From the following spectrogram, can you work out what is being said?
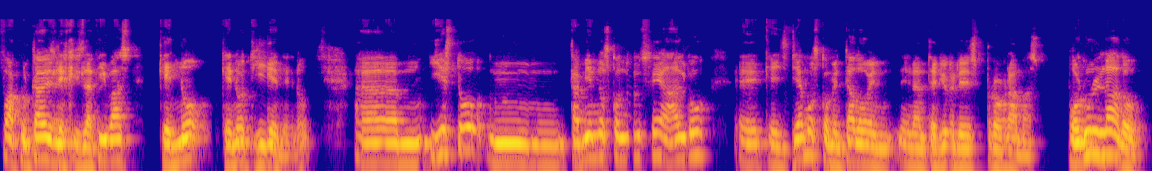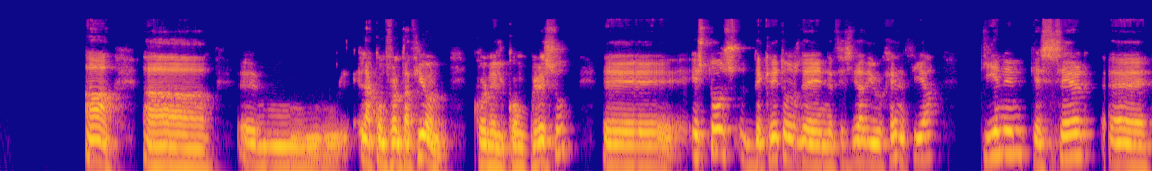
facultades legislativas que no, que no tiene. y esto mm, también nos conduce a algo eh, que ya hemos comentado en, anteriores programas. Por un lado, a, em, la confrontación con el Congreso. Eh, estos decretos de necesidad y urgencia tienen que ser eh,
